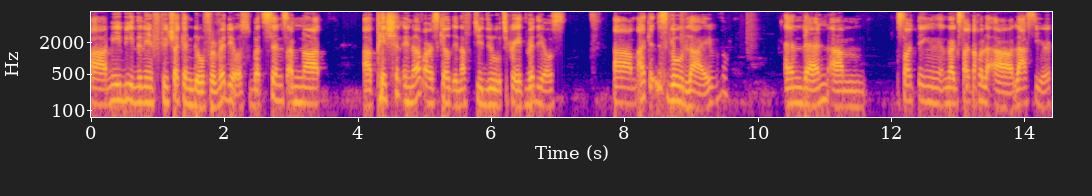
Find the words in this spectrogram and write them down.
uh, maybe in the near future I can do for videos. But since I'm not uh, patient enough or skilled enough to do to create videos, um, I can just go live. And then um, starting nag-start ako uh, last year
